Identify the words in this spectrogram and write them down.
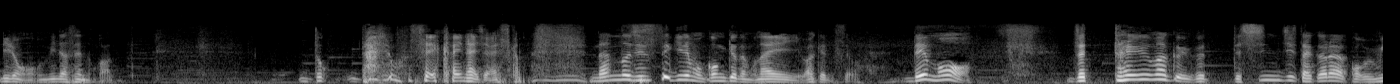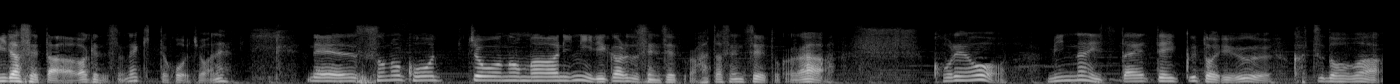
理論を生み出せるのかど、誰も正解ないじゃないですか。何の実績でも根拠でもないわけですよ。でも、絶対うまくいくって信じたから、こう生み出せたわけですよね、きっと校長はね。で、その校長の周りにリカルド先生とか畑先生とかが、これをみんなに伝えていくという活動は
